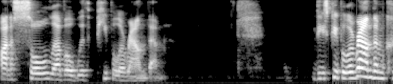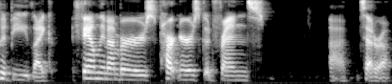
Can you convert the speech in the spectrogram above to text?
on a soul level with people around them. These people around them could be like family members, partners, good friends, uh, etc.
